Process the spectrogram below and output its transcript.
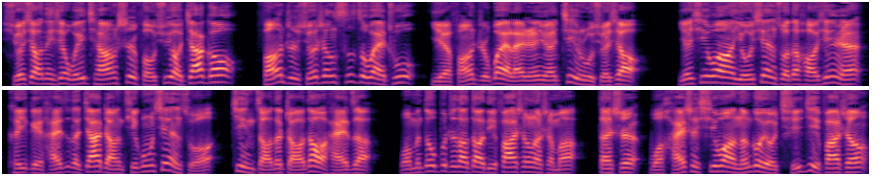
学校那些围墙是否需要加高，防止学生私自外出，也防止外来人员进入学校？也希望有线索的好心人可以给孩子的家长提供线索，尽早的找到孩子。我们都不知道到底发生了什么。但是我还是希望能够有奇迹发生，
